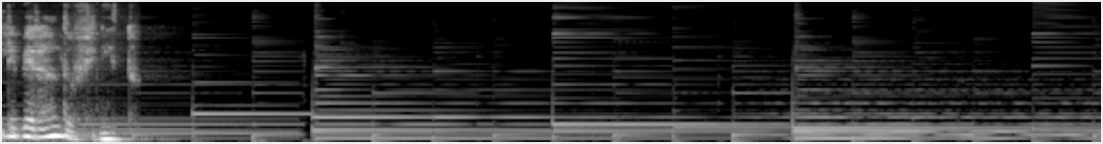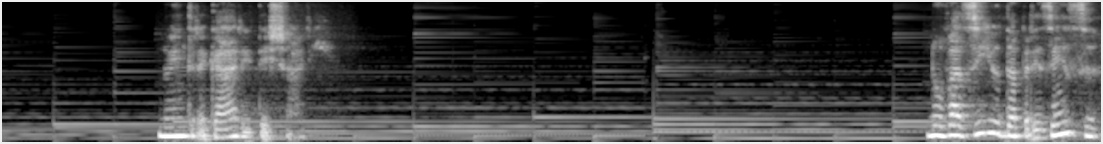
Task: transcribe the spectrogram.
liberando o finito. Entregar e deixar ir. No vazio da presença,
